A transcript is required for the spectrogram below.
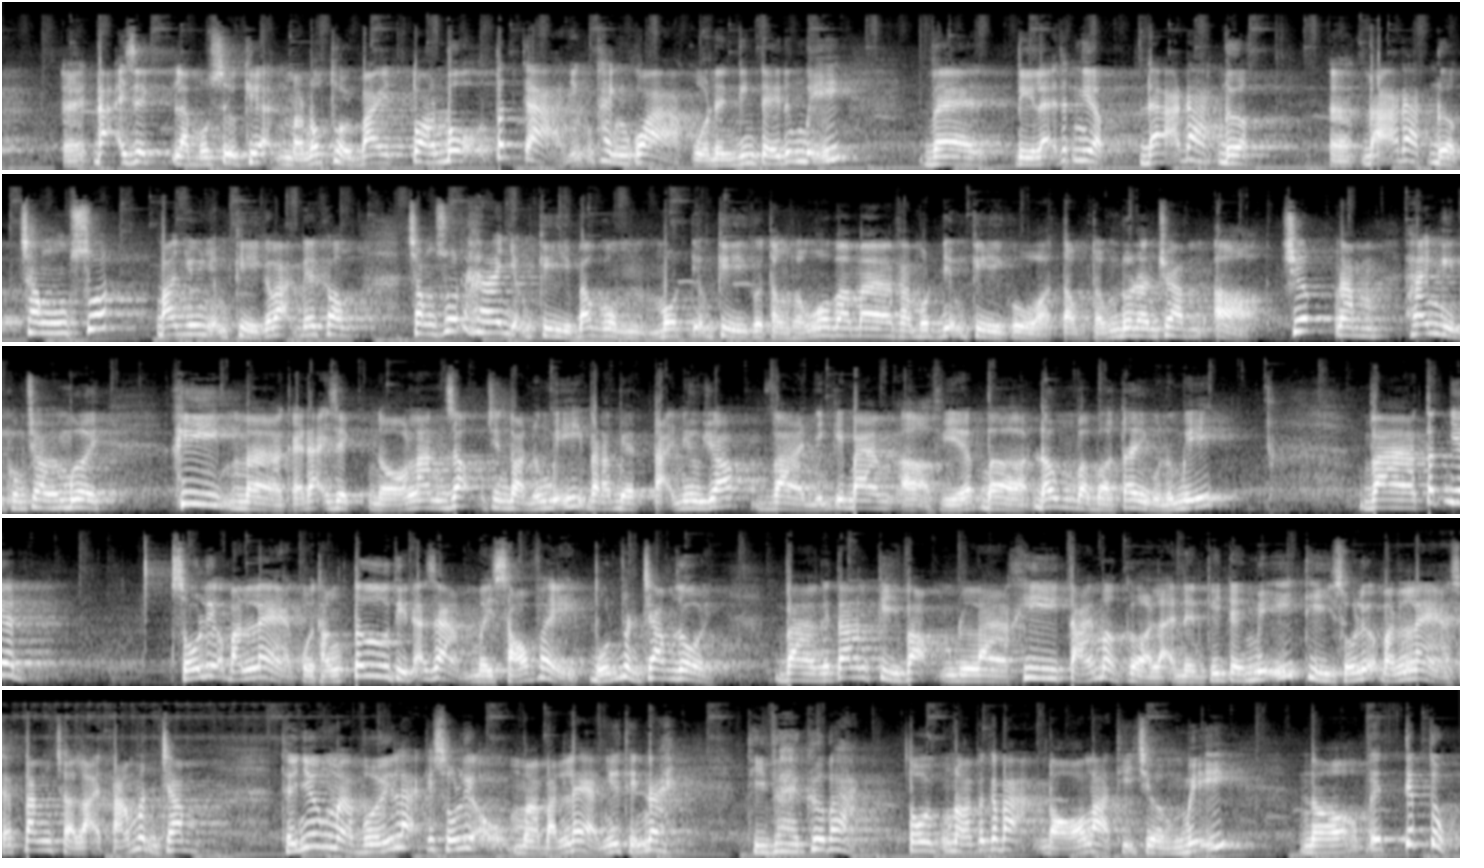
đại dịch là một sự kiện mà nó thổi bay toàn bộ tất cả những thành quả của nền kinh tế nước Mỹ về tỷ lệ thất nghiệp đã đạt được à, đã đạt được trong suốt bao nhiêu nhiệm kỳ các bạn biết không? Trong suốt hai nhiệm kỳ bao gồm một nhiệm kỳ của tổng thống Obama và một nhiệm kỳ của tổng thống Donald Trump ở trước năm 2020 khi mà cái đại dịch nó lan rộng trên toàn nước Mỹ và đặc biệt tại New York và những cái bang ở phía bờ đông và bờ tây của nước Mỹ. Và tất nhiên số liệu bán lẻ của tháng 4 thì đã giảm 16,4% rồi và người ta kỳ vọng là khi tái mở cửa lại nền kinh tế Mỹ thì số liệu bán lẻ sẽ tăng trở lại 8%. Thế nhưng mà với lại cái số liệu mà bán lẻ như thế này thì về cơ bản tôi cũng nói với các bạn đó là thị trường Mỹ nó sẽ tiếp tục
